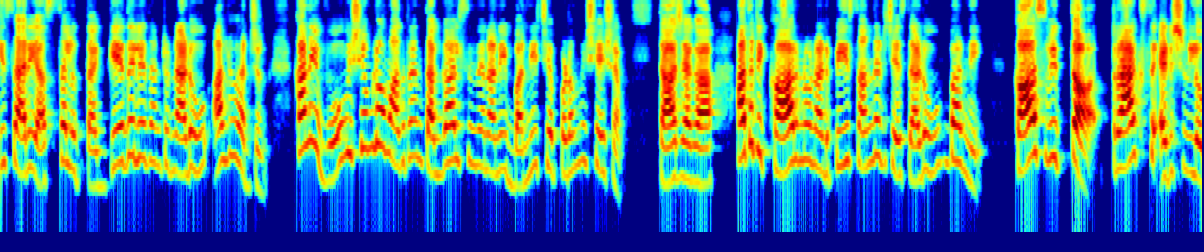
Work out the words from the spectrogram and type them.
ఈసారి అస్సలు తగ్గేదే లేదంటున్నాడు అల్లు అర్జున్. కానీ ఓ విషయంలో మాత్రం తగ్గాల్సిందేనని బన్నీ చెప్పడం విశేషం. తాజాగా అతడి కారును నడిపి సందడి చేశాడు బన్నీ. కాస్ విత్ ట్రాక్స్ ఎడిషన్లో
